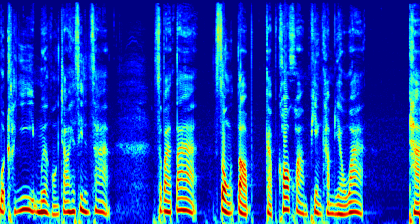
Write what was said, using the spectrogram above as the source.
บดขยี้เมืองของเจ้าให้สิ้นซากสปาร์ตาส่งตอบกลับข้อความเพียงคำเดียวว่าถ้า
